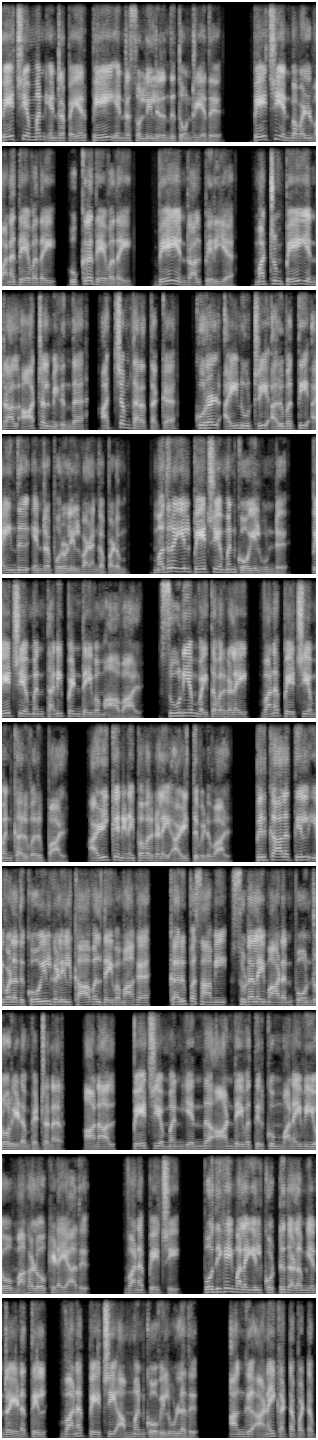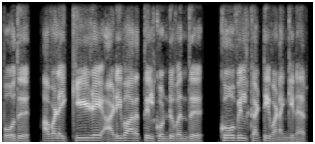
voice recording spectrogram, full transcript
பேச்சியம்மன் என்ற பெயர் பேய் என்ற சொல்லிலிருந்து தோன்றியது. பேச்சி என்பவள் வனதேவதை உக்ரதேவதை பே என்றால் பெரிய மற்றும் பேய் என்றால் ஆற்றல் மிகுந்த அச்சம் தரத்தக்க குரல் ஐநூற்றி அறுபத்தி ஐந்து என்ற பொருளில் வழங்கப்படும். மதுரையில் பேச்சியம்மன் கோயில் உண்டு. பேச்சியம்மன் தனிப்பெண் தெய்வம் ஆவாள். சூனியம் வைத்தவர்களை வனப்பேச்சியம்மன் கருவறுப்பாள். அழிக்க நினைப்பவர்களை அழித்து விடுவாள். பிற்காலத்தில் இவளது கோயில்களில் காவல் தெய்வமாக கருப்பசாமி சுடலைமாடன் போன்றோர் இடம்பெற்றனர். ஆனால் பேச்சியம்மன் எந்த ஆண் தெய்வத்திற்கும் மனைவியோ மகளோ கிடையாது. வனப்பேச்சி. பொதிகை மலையில் கொட்டுதளம் என்ற இடத்தில் வனப்பேச்சி அம்மன் கோவில் உள்ளது. அங்கு அணை கட்டப்பட்ட போது அவளை கீழே அடிவாரத்தில் கொண்டு வந்து கோவில் கட்டி வணங்கினர்.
